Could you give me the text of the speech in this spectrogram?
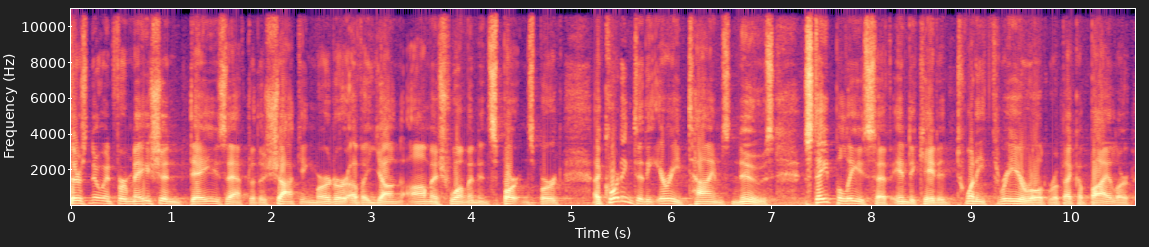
There's new information days after the shocking murder of a young Amish woman in Spartansburg. According to the Erie Times News, state police have indicated 23-year-old Rebekah Byler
